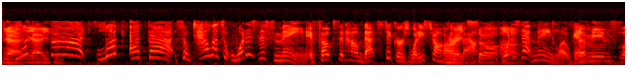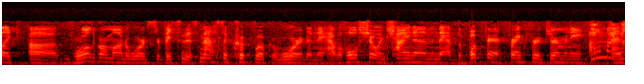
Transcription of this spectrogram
Yeah, Look yeah, at you can. that. Look at that. So tell us, what does this mean? If folks at home, that sticker is what he's talking All right, about. so, what does um, that mean, Logan? That means like uh, World Gourmand Awards. They're basically this massive cookbook award, and they have a whole show in China, and then they have the book fair in Frankfurt, Germany. Oh, my And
